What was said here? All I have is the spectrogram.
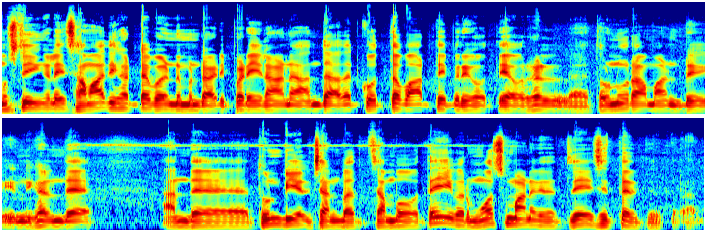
முஸ்லீம்களை சமாதி கட்ட வேண்டும் என்ற அடிப்படையிலான அந்த அதற்கொத்த வார்த்தை பிரயோகத்தை அவர்கள் தொண்ணூறாம் ஆண்டு நிகழ்ந்த அந்த துன்பியல் சம்ப சம்பவத்தை இவர் மோசமான விதத்திலே சித்தரித்திருக்கிறார்.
